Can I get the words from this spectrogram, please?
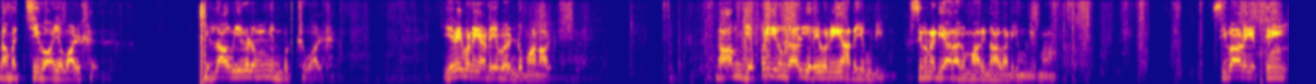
நமச்சிவாய வாழ்க. எல்லா உயிர்களும் என்புற்று வாழ்க. இறைவனை அடைய வேண்டுமானால் நாம் எப்படி இருந்தால் இறைவனை அடைய முடியும்? சிவனடியாராக மாறினால் அடைய முடியுமா? சிவாலயத்தில்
